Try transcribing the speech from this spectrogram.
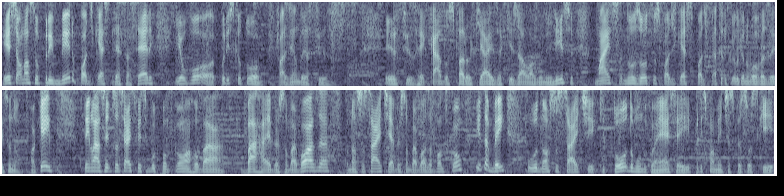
Esse é o nosso primeiro podcast dessa série e eu vou, por isso que eu tô fazendo esses esses recados paroquiais aqui já logo no início, mas nos outros podcasts pode ficar tranquilo que eu não vou fazer isso não, ok? Tem lá as redes sociais, facebook.com arroba barra Everson Barbosa, o nosso site eversonbarbosa.com e também o nosso site que todo mundo conhece aí, principalmente as pessoas que,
